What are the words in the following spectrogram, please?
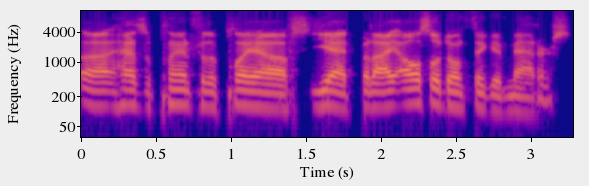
uh, has a plan for the playoffs yet, but I also don't think it matters.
